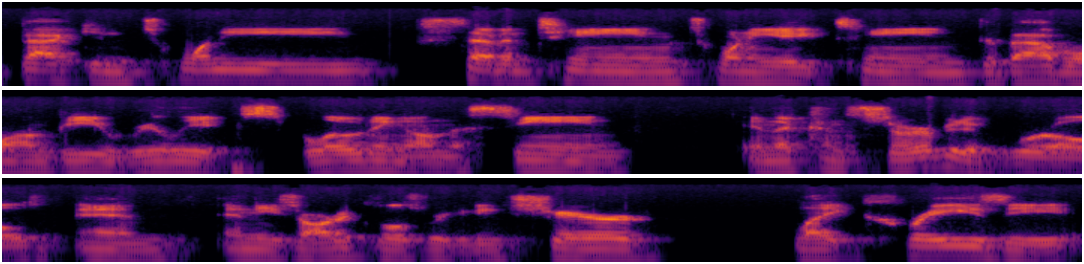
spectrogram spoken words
back in 2017, 2018, the Babylon Bee really exploding on the scene in the conservative world, and and these articles were getting shared like crazy,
